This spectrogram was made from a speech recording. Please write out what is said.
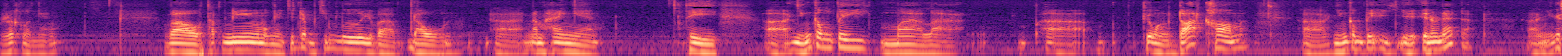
rất là ngắn. Vào thập niên 1990 và đầu à, năm 2000 thì à, những công ty mà là à, kêu bằng dot com à, những công ty về internet à, những cái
